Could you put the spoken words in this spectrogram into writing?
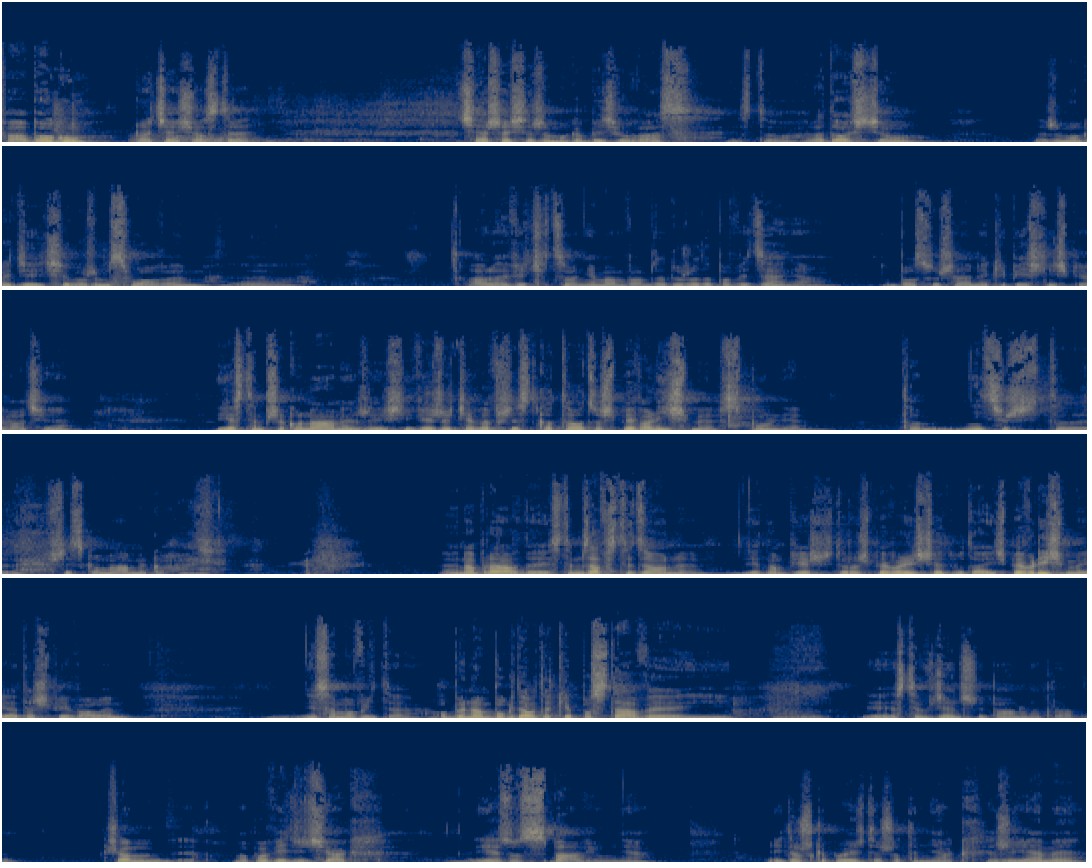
Chwała Bogu, bracia i siostry. Cieszę się, że mogę być u Was. Jest to radością, że mogę dzielić się Bożym Słowem. E, ale wiecie co, nie mam Wam za dużo do powiedzenia, bo słyszałem, jakie pieśni śpiewacie. Jestem przekonany, że jeśli wierzycie we wszystko to, co śpiewaliśmy wspólnie, to nic już, to wszystko mamy, kochani. E, naprawdę, jestem zawstydzony. Jedną pieśń, którą śpiewaliście tutaj, śpiewaliśmy, ja też śpiewałem niesamowite. Oby nam Bóg dał takie postawy i jestem wdzięczny Panu, naprawdę. Chciałbym opowiedzieć, jak Jezus zbawił mnie i troszkę powiedzieć też o tym, jak żyjemy.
